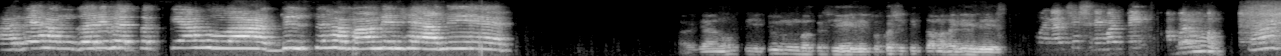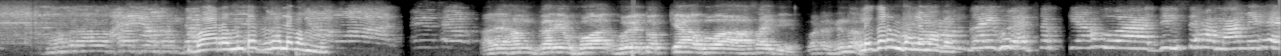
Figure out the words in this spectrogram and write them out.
अरे हम गरीब है तो क्या हुआ? दिल से हम अमीर है अमीर जानू ती ट्युनिंग बघ कशी आहे तू कशी किती जमाना गेलीस मनाची श्रीमंती बारा झाले बाबा अरे हम गरीब हुआ हुए तो क्या हुआ? असं आहे ते. वाटत गरम झाले मोबाईल. गरीब हुए तो क्या हुआ? दिल से हम अमीर है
